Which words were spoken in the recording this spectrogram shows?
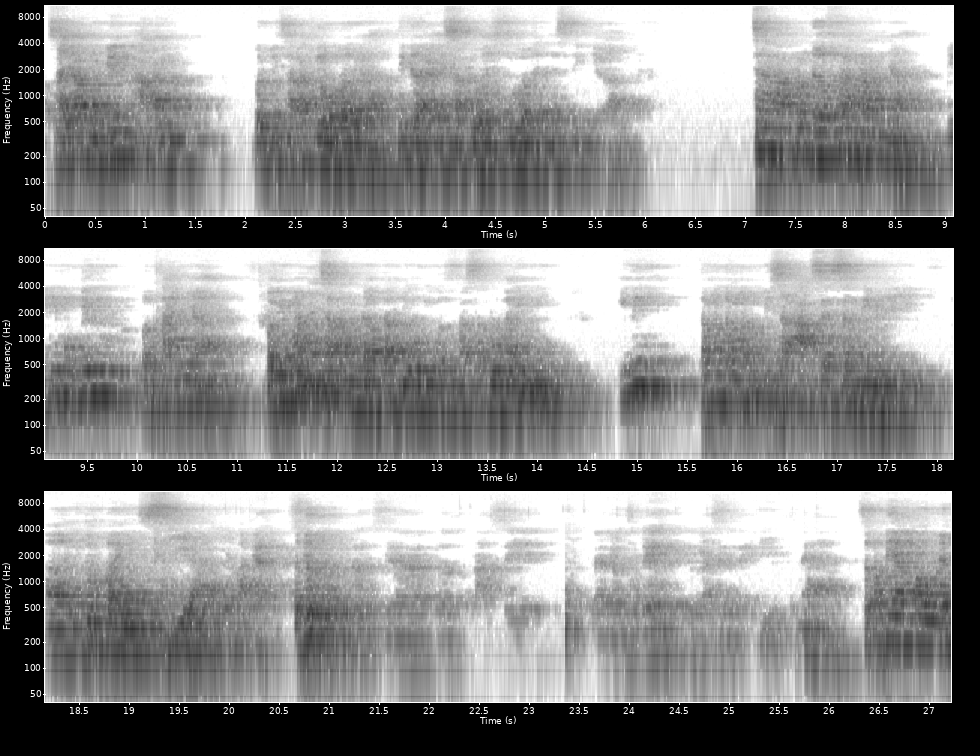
saya mungkin akan berbicara global ya, tidak S1, S2 dan S3. Cara pendaftarannya, ini mungkin bertanya, bagaimana cara mendaftar di universitas terbuka ini? Ini teman-teman bisa akses sendiri, eh, itu by SIA, ya Pak. ya Betul? ya dan AC TNI Nah, seperti yang Pak Udan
